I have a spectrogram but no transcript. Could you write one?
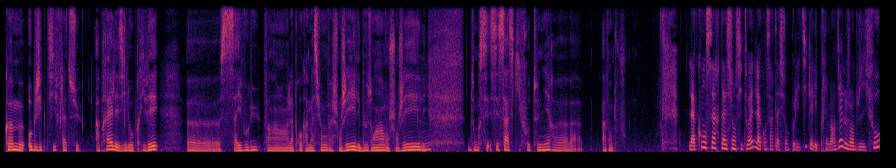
comme objectif là-dessus? Après, les îlots privés, euh, ça évolue. Enfin, la programmation va changer, les besoins vont changer. Les... Donc c'est ça ce qu'il faut tenir euh, bah, avant tout. La concertation citoyenne, la concertation politique, elle est primordiale aujourd'hui. Il faut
